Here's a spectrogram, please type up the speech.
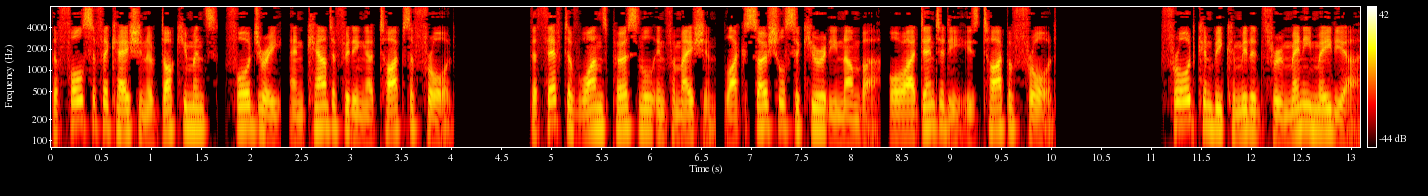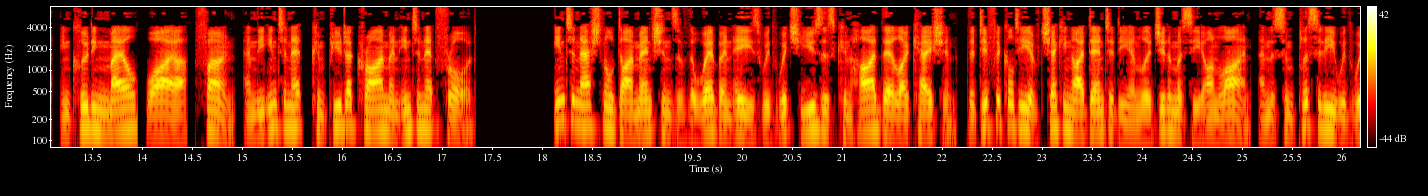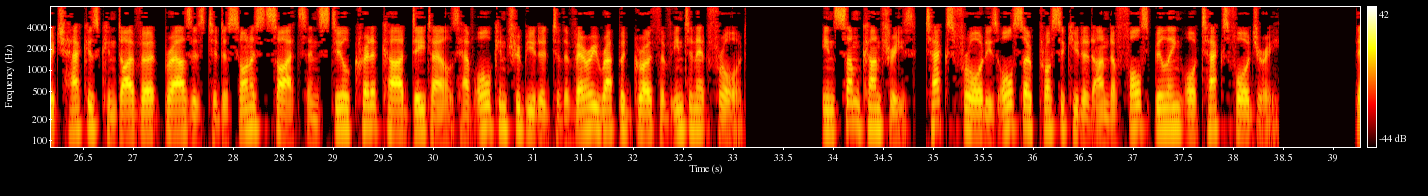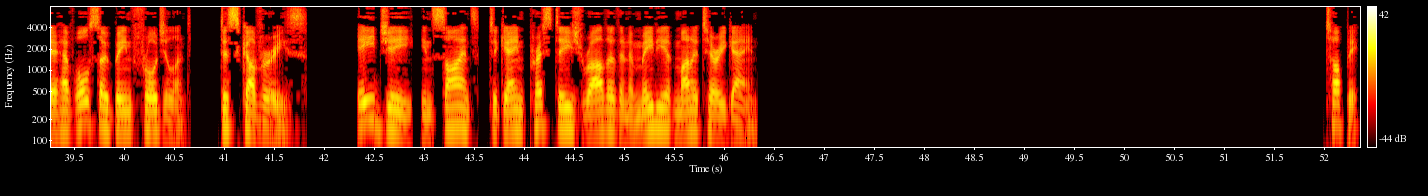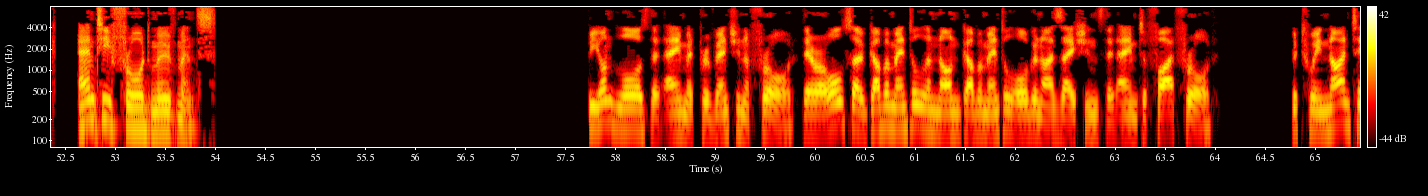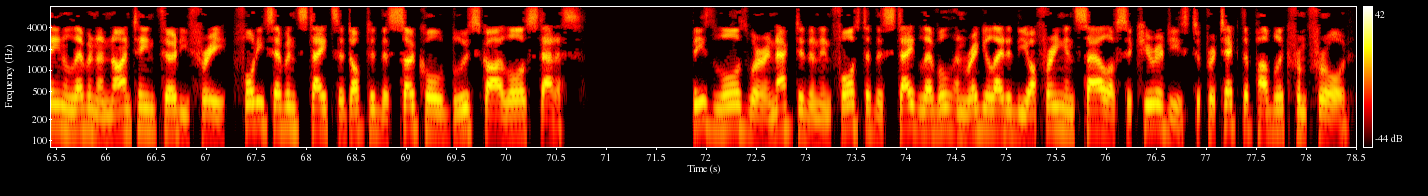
The falsification of documents, forgery, and counterfeiting are types of fraud. The theft of one's personal information, like social security number, or identity is type of fraud. Fraud can be committed through many media, including mail, wire, phone, and the Internet computer crime and Internet fraud. International dimensions of the web and ease with which users can hide their location, the difficulty of checking identity and legitimacy online, and the simplicity with which hackers can divert browsers to dishonest sites and steal credit card details have all contributed to the very rapid growth of Internet fraud. In some countries, tax fraud is also prosecuted under false billing or tax forgery. There have also been fraudulent discoveries, e.g., in science, to gain prestige rather than immediate monetary gain. Anti-fraud movements Beyond laws that aim at prevention of fraud, there are also governmental and non-governmental organizations that aim to fight fraud. Between 1911 and 1933, 47 states adopted the so-called Blue Sky Laws status. These laws were enacted and enforced at the state level and regulated the offering and sale of securities to protect the public from fraud.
